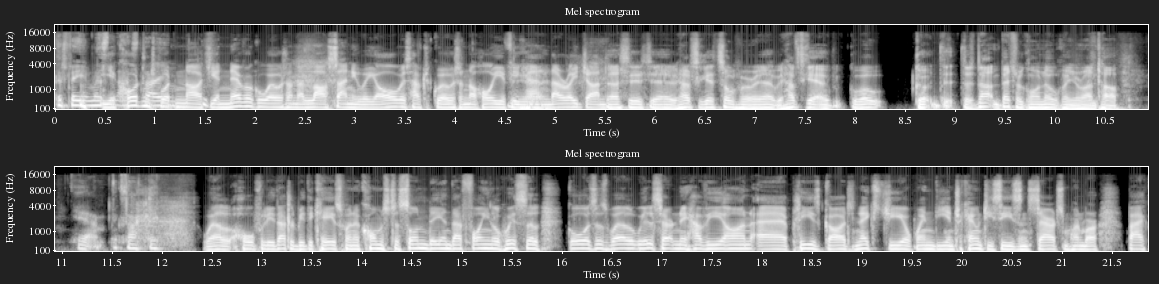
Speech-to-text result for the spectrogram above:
The famous. You last couldn't, time. could not. You never go out on a loss anyway. You always have to go out on a high if you Yeah. can. Is that right, John? That's it. Yeah, we have to get somewhere. Yeah, we have to get go out. Go, th- there's nothing better going out when you're on top. Yeah, exactly. Well, hopefully that'll be the case when it comes to Sunday and that final whistle goes as well. We'll certainly have you on, uh, please God, next year when the intercounty season starts and when we're back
